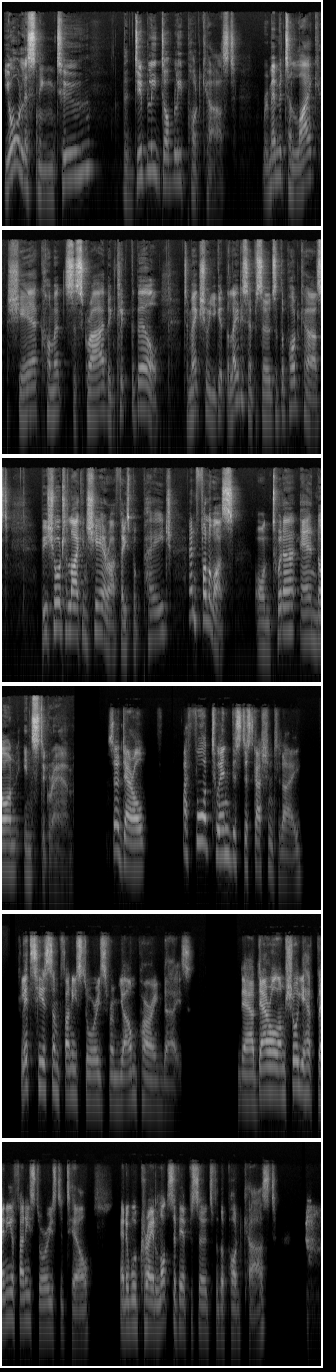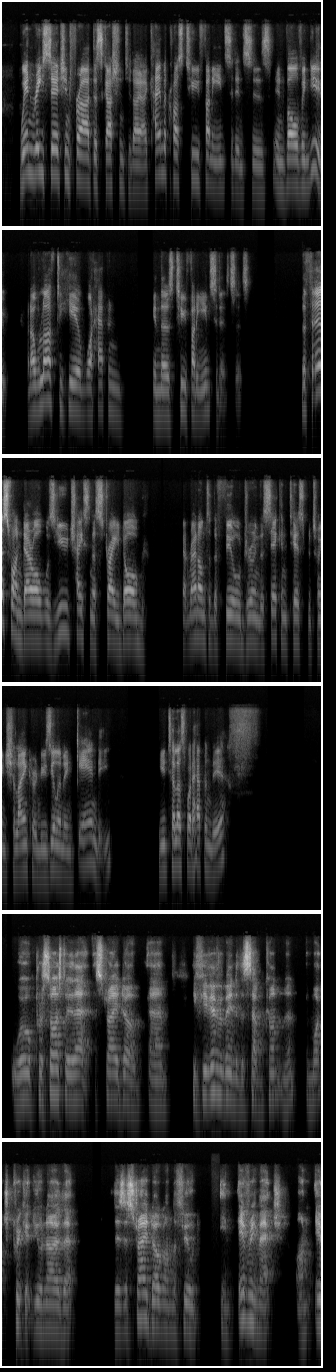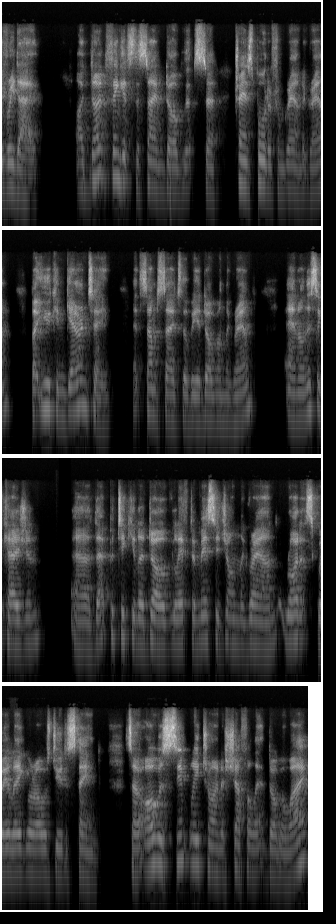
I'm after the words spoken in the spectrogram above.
You're listening to the Dibbly Dobbly podcast. Remember to like, share, comment, subscribe, and click the bell to make sure you get the latest episodes of the podcast. Be sure to like and share our Facebook page and follow us on Twitter and on Instagram. So, Daryl, I thought to end this discussion today, let's hear some funny stories from your umpiring days. Now, Daryl, I'm sure you have plenty of funny stories to tell, and it will create lots of episodes for the podcast. When researching for our discussion today, I came across two funny incidences involving you, and I would love to hear what happened in those two funny incidences. The first one, Daryl, was you chasing a stray dog that ran onto the field during the second test between Sri Lanka and New Zealand and Kandy. Can you tell us what happened there? Well, precisely that, a stray dog. Um, if you've ever been to the subcontinent and watched cricket, you'll know that there's a stray dog on the field in every match on every day. I don't think it's the same dog that's uh, transported from ground to ground, but you can guarantee at some stage there'll be a dog on the ground. And on this occasion, uh, that particular dog left a message on the ground right at square leg where I was due to stand. So I was simply trying to shuffle that dog away,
